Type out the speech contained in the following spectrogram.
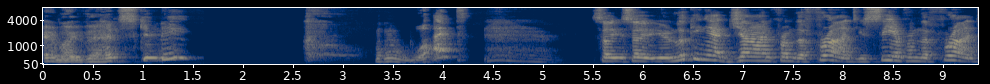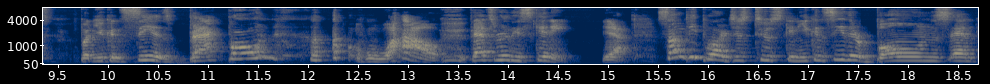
Am I that skinny? what? So, so you're looking at John from the front, you see him from the front, but you can see his backbone? wow, that's really skinny. Yeah. Some people are just too skinny. You can see their bones and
